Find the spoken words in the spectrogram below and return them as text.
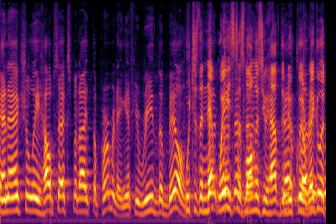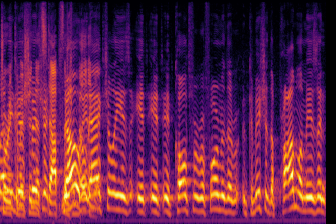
And actually helps expedite the permitting. If you read the bill, Which is a net waste as long as you have the Nuclear Regulatory Commission that stops them no, from it building it. actually is. It, it, it called for reform of the commission. The problem isn't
